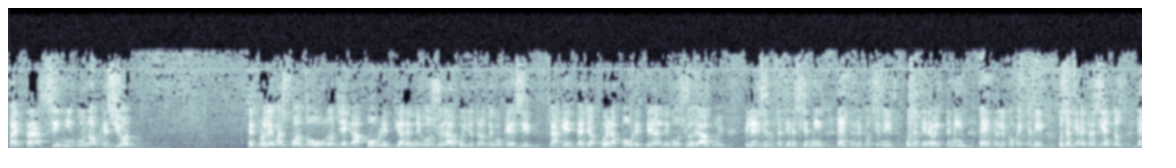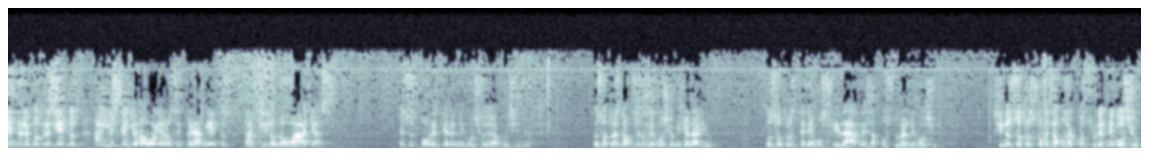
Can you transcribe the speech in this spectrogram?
va a entrar sin ninguna objeción. El problema es cuando uno llega a pobretear el negocio de Amway. Yo te lo tengo que decir. La gente allá afuera pobretea el negocio de Amway. Y le dicen, usted tiene 100 mil, éntrele con 100 mil. Usted tiene 20 mil, éntrele con 20 mil. Usted tiene 300, éntrele con 300. Ay, es que yo no voy a los entrenamientos. Tranquilo, no vayas. Eso es pobretear el negocio de Amway, señores. Nosotros estamos en un negocio millonario. Nosotros tenemos que darle esa postura al negocio. Si nosotros comenzamos a construir negocio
